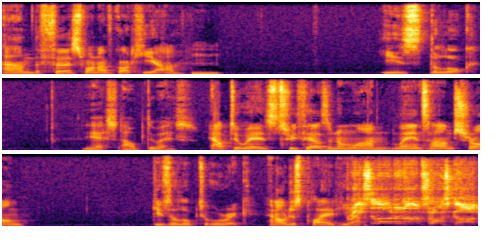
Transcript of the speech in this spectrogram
um, the first one I've got here is the look. yes, Alpe d'Huez. Alpe d'Huez 2001, Lance Armstrong gives a look to Ullrich, and I'll just play it here. Race alone and Armstrong's gone.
